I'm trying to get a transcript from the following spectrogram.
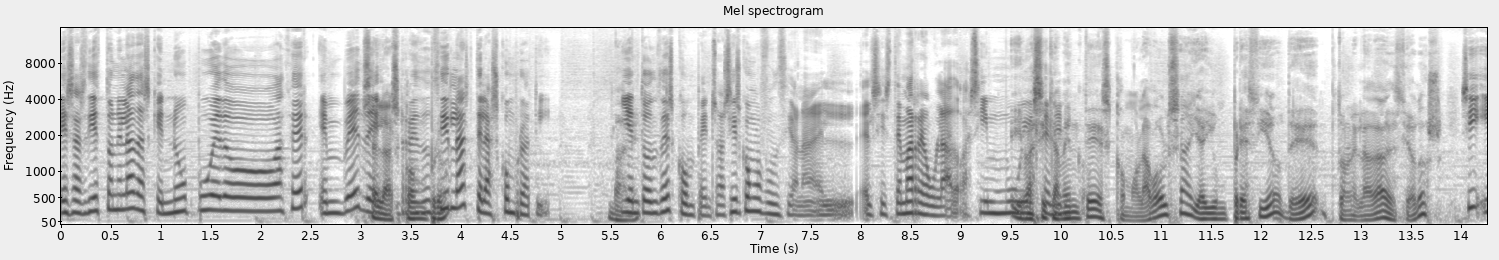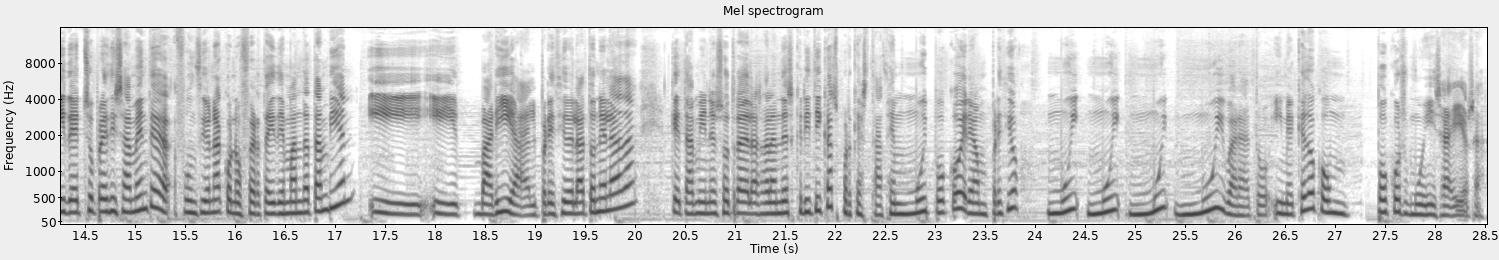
esas 10 toneladas que no puedo hacer, en vez de reducirlas, te las compro a ti. Y entonces compenso. Así es como funciona el, sistema regulado. Así muy Y básicamente es como la bolsa y hay un precio de tonelada de CO2. Sí, y de hecho precisamente funciona con oferta y demanda también y, y varía el precio de la tonelada, que también es otra de las grandes críticas porque hasta hace muy poco era un precio muy, muy, muy, muy barato. Y me quedo con pocos muy ahí. O sea,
